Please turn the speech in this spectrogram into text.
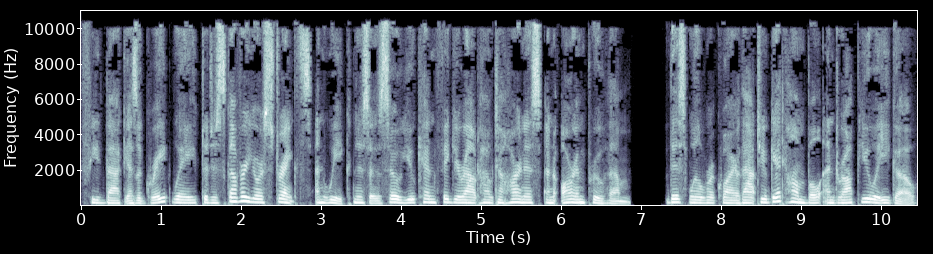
Feedback is a great way to discover your strengths and weaknesses so you can figure out how to harness and or improve them. This will require that you get humble and drop your ego.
